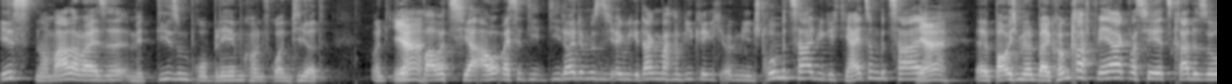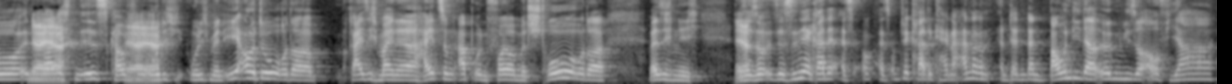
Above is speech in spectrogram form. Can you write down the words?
ist normalerweise mit diesem Problem konfrontiert. Und ihr ja. baut es hier auch, weißt du, die, die Leute müssen sich irgendwie Gedanken machen, wie kriege ich irgendwie den Strom bezahlt, wie kriege ich die Heizung bezahlt, ja. Äh, baue ich mir ein Balkonkraftwerk, was hier jetzt gerade so in ja, den Nachrichten ist, kaufe ich, hole ich, hol ich mir ein E-Auto oder reiße ich meine Heizung ab und feuer mit Stroh oder weiß ich nicht. Also so, das sind ja gerade, als, als ob wir gerade keine anderen, und dann, dann bauen die da irgendwie so auf, ja,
